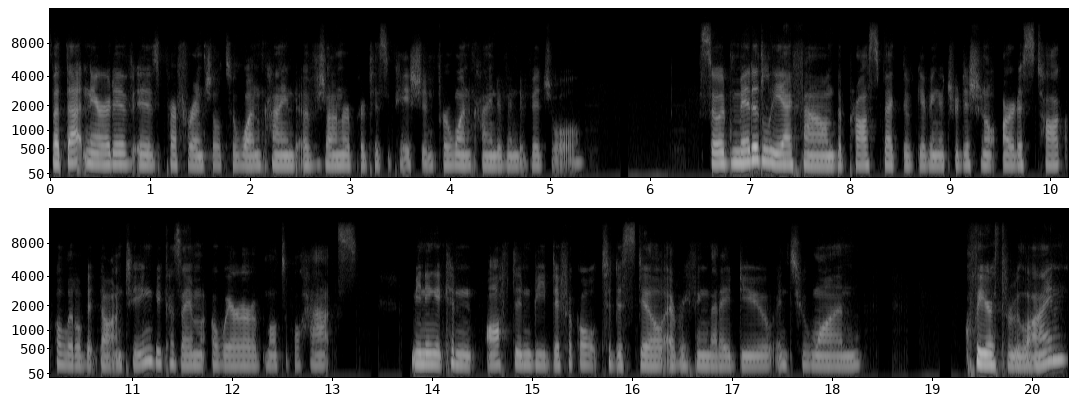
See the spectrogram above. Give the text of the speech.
But that narrative is preferential to one kind of genre participation for one kind of individual. So, admittedly, I found the prospect of giving a traditional artist talk a little bit daunting because I'm aware of multiple hats, meaning it can often be difficult to distill everything that I do into one clear through line.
